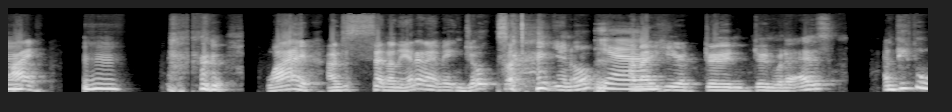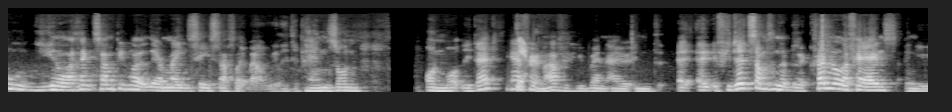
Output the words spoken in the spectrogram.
"Why? Why? I'm just sitting on the internet making jokes, you know." Yeah. I'm out here doing doing what it is. And people, you know, I think some people out there might say stuff like, "Well, it really depends on on what they did." Yeah, Yeah. fair enough. If you went out and uh, if you did something that was a criminal offence and you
